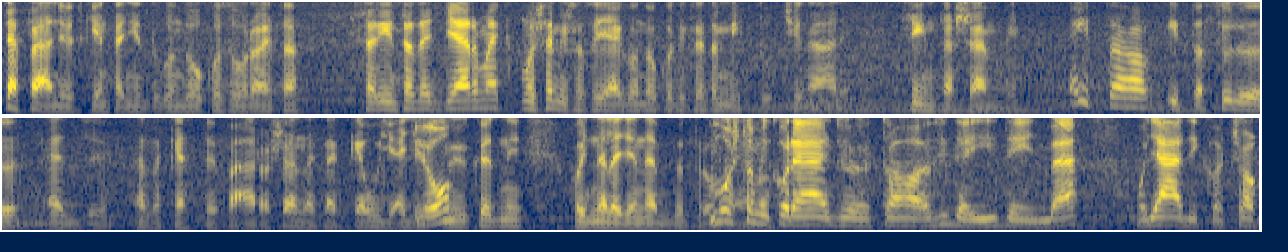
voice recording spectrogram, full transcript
Te felnőttként ennyit gondolkozol rajta. Szerinted egy gyermek, most nem is az, hogy elgondolkozik rajta, mit tud csinálni? Szinte semmit. Itt a, itt a szülő, edző. Ez a kettő páros. Ennek kell úgy együttműködni, hogy ne legyen ebből probléma. Most, amikor eldőlt az idei idénybe, hogy Ádika csak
